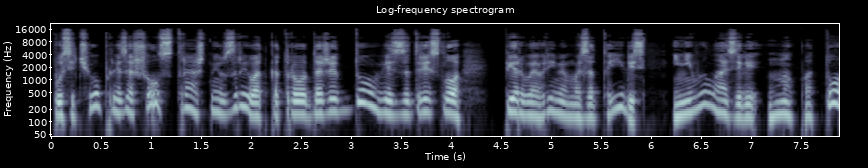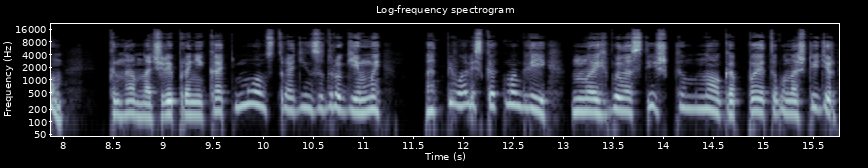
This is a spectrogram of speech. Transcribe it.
после чего произошел страшный взрыв, от которого даже дом весь затрясло. Первое время мы затаились и не вылазили, но потом к нам начали проникать монстры один за другим. Мы отбивались как могли, но их было слишком много, поэтому наш лидер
